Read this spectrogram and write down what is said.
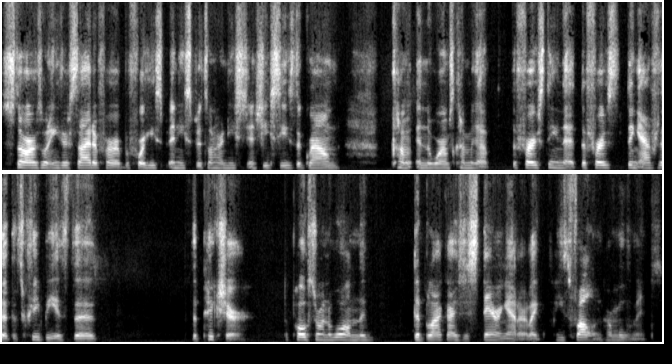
stars on either side of her before he and he spits on her and, he, and she sees the ground come and the worms coming up. The first thing that the first thing after that that's creepy is the the picture the poster on the wall and the the black guy's just staring at her like he's following her movements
